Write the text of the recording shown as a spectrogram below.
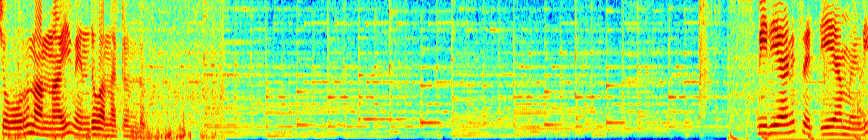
ചോറ് നന്നായി വെന്ത് വന്നിട്ടുണ്ട്. ബിരിയാണി സെറ്റ് ചെയ്യാൻ വേണ്ടി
